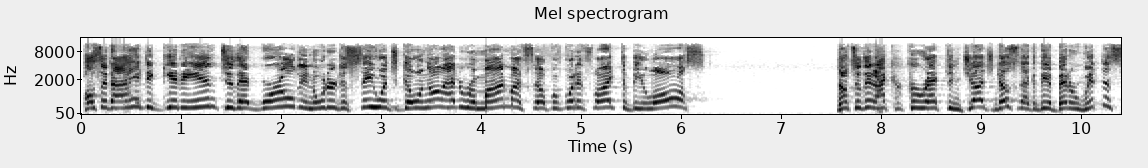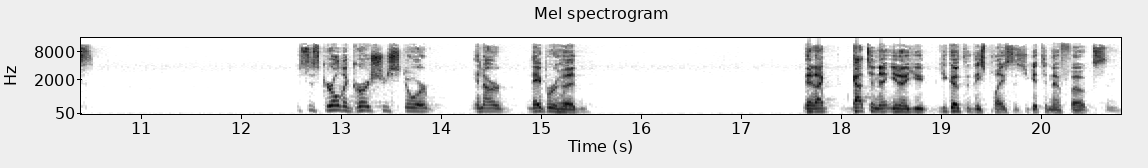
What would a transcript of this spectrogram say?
Paul said, I had to get into that world in order to see what's going on. I had to remind myself of what it's like to be lost. Not so that I could correct and judge, no, so that I could be a better witness. There's this girl at the grocery store in our neighborhood that I got to know, you know, you, you go through these places, you get to know folks, and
